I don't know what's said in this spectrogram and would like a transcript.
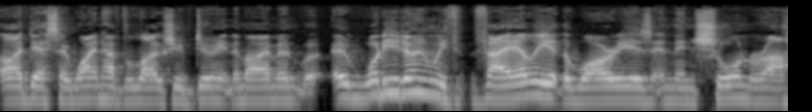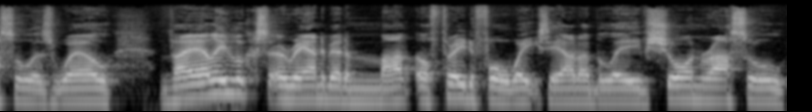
I dare say won't have the luxury of doing it at the moment. Uh, what are you doing with Vailea at the Warriors and then Sean Russell as well? Vailea looks around about a month or three to four weeks out, I believe. Sean Russell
